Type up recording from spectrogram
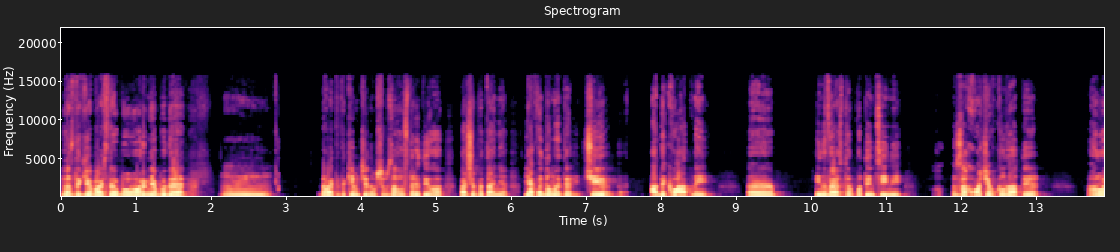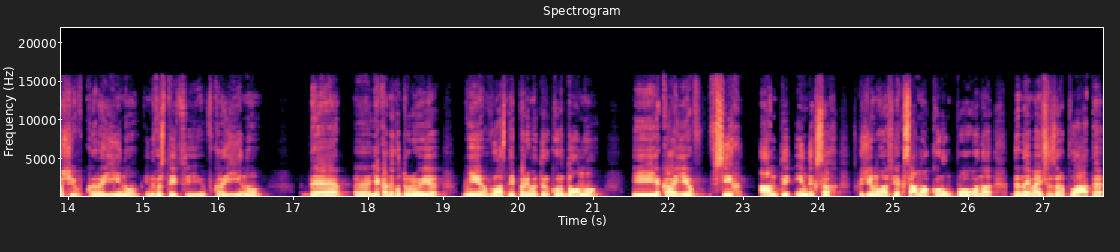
у нас таке, бачите, обговорення буде. Давайте таким чином, щоб загострити його. Перше питання. Як ви думаєте, чи адекватний е, інвестор потенційний захоче вкладати гроші в країну, інвестиції в країну, де, е, яка не контролює ні власний периметр кордону, і яка є в всіх антиіндексах, скажімо, як сама корумпована, де найменше зарплати,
